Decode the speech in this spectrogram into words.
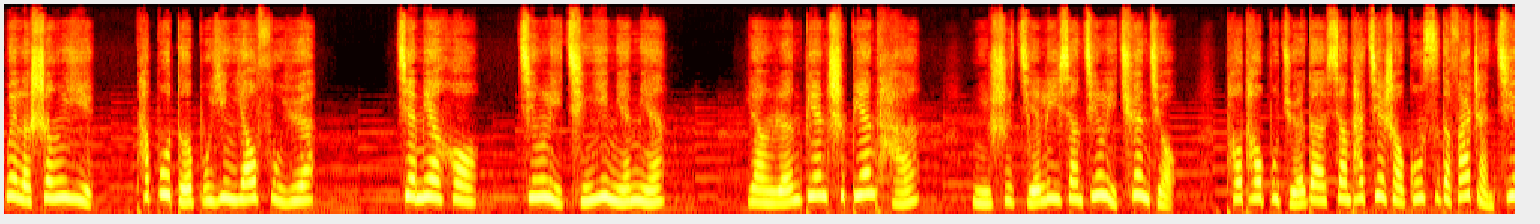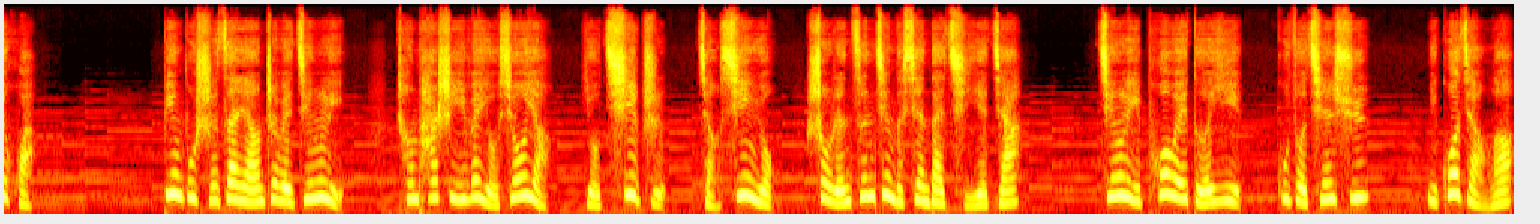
为了生意，她不得不应邀赴约。见面后，经理情意绵绵，两人边吃边谈。女士竭力向经理劝酒，滔滔不绝地向他介绍公司的发展计划，并不时赞扬这位经理，称他是一位有修养、有气质、讲信用、受人尊敬的现代企业家。经理颇为得意，故作谦虚。你过奖了。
